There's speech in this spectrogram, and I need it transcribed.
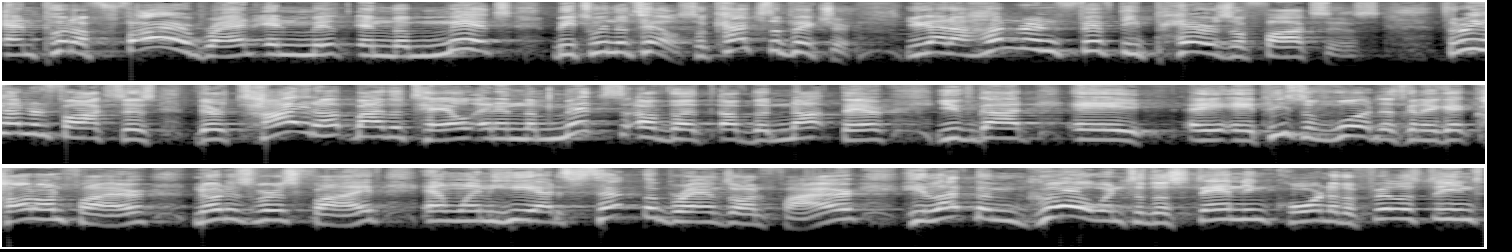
and put a firebrand in, in the midst between the tails. So catch the picture. You got 150 pairs of foxes, 300 foxes, they're tied up by the tail, and in the midst of the, of the knot there, you've got a, a, a piece of wood that's going to get caught on fire. Notice verse 5, and when he had set the brands on fire, he let them go into the standing corn of the Philistines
